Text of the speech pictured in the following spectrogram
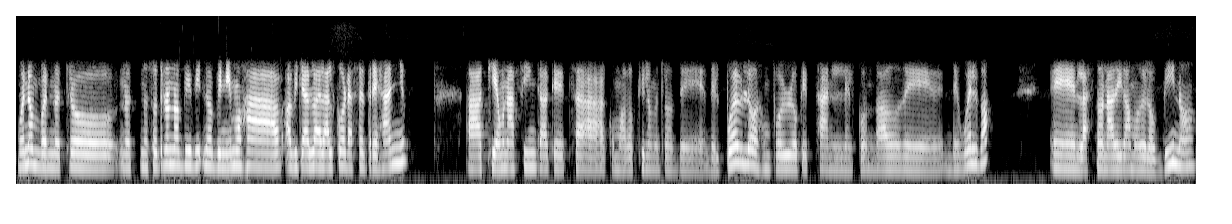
Bueno, pues nuestro, nosotros nos, nos vinimos a, a Villalba del Alcor hace tres años, aquí a una finca que está como a dos kilómetros del pueblo, es un pueblo que está en el condado de, Huelva, en la zona, digamos, de los vinos,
